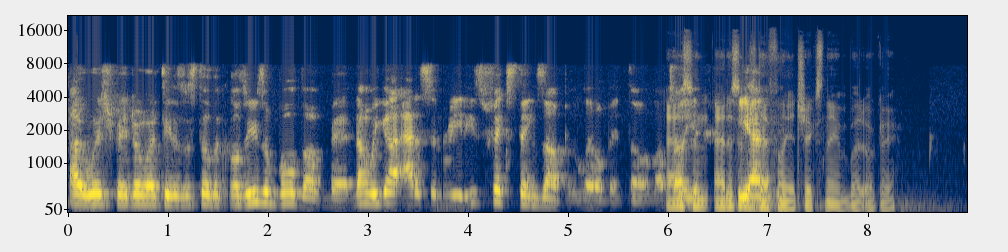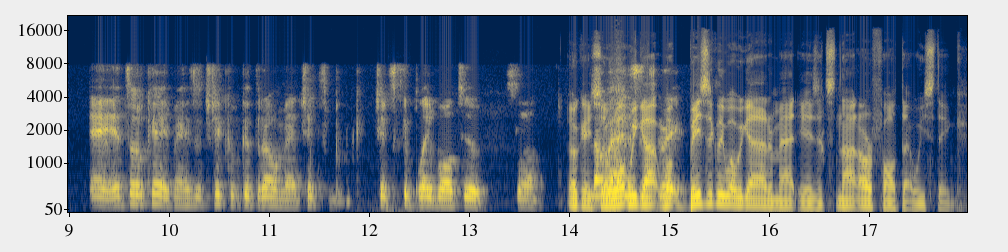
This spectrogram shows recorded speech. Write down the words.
I wish Pedro Martinez was still the closer. He's a bulldog, man. No, we got Addison Reed. He's fixed things up a little bit, though. I'll tell Addison, you. Addison is had- definitely a chick's name, but okay. Hey, it's okay, man. He's a chick who could throw, man. Chicks, chicks can play ball too. So Okay, No, so what we got, what, basically what we got out of Matt is it's not our fault that we stink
